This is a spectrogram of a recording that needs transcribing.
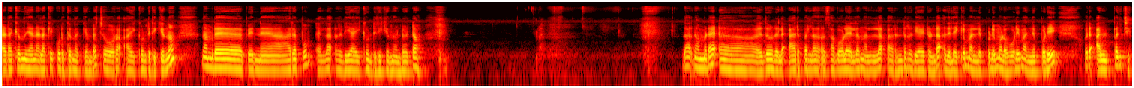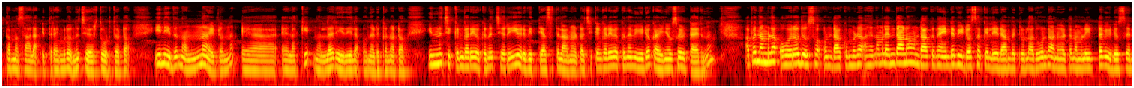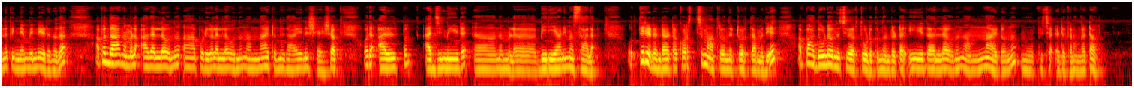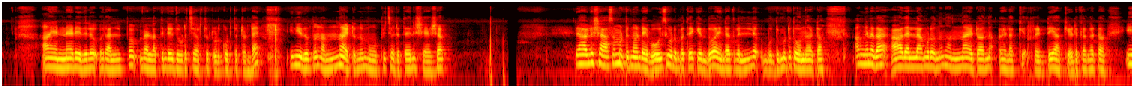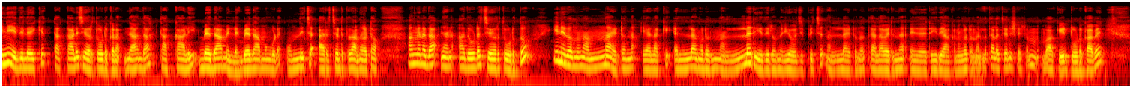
ഇടയ്ക്കൊന്ന് ഞാൻ ഇളക്കി കൊടുക്കുന്നൊക്കെ ഉണ്ട്. ചോറ് ആയിക്കൊണ്ടിരിക്കുന്നു. നമ്മുടെ പിന്നെ അരപ്പും എല്ലാം റെഡി ആയിക്കൊണ്ടിരിക്കുന്നുണ്ട് കേട്ടോ. നമ്മുടെ ഇതുകൊണ്ടല്ലേ അരപ്പെല്ലാം സബോളയെല്ലാം നല്ല വരണ്ട് റെഡി ആയിട്ടുണ്ട്. അതിലേക്ക് മല്ലിപ്പൊടി മുളക് പൊടി മഞ്ഞൾപ്പൊടി ഒരു അല്പം ചിക്കൻ മസാല ഇത്രയും കൂടി ഒന്ന് ചേർത്ത് കൊടുത്തു കേട്ടോ. ഇനി ഇത് നന്നായിട്ടൊന്ന് ഇളക്കി നല്ല രീതിയിൽ ഒന്ന് എടുക്കണം കേട്ടോ. ഇന്ന് ചിക്കൻ കറി വെക്കുന്ന ചെറിയൊരു വ്യത്യാസത്തിലാണ് കേട്ടോ. ചിക്കൻ കറി വെക്കുന്ന വീഡിയോ കഴിഞ്ഞ ദിവസം ഇട്ടായിരുന്നു. അപ്പം നമ്മൾ ഓരോ ദിവസവും ഉണ്ടാക്കുമ്പോൾ നമ്മൾ എന്താണോ ഉണ്ടാക്കുന്നത് അതിന്റെ വീഡിയോസൊക്കെ അല്ലേ ഇടാൻ പറ്റുള്ളൂ. അതുകൊണ്ടാണ് കേട്ടോ നമ്മൾ ഇട്ട വീഡിയോസ് തന്നെ പിന്നെയും പിന്നെ ഇടുന്നത്. അപ്പം എന്താ നമ്മൾ അതെല്ലാം ഒന്ന് ആ പൊടികളെല്ലാം ഒന്ന് നന്നായിട്ടൊന്ന് ഇതായതിന് ശേഷം ഒരു അല്പം അജ്മിയുടെ നമ്മൾ ബിരിയാണി മസാല. ഒത്തിരി ഇടണ്ട കേട്ടോ. കുറച്ച് മാത്രം ഒന്ന് ഇട്ട് കൊടുത്താൽ മതിയേ അപ്പോൾ അതുകൂടെ ഒന്ന് ചേർത്ത് കൊടുക്കുന്നുണ്ട് കേട്ടോ. ഈ ഇതെല്ലാം ഒന്ന് നന്നായിട്ടൊന്ന് മൂപ്പിച്ച് എടുക്കണം കേട്ടോ. ആ എണ്ണയുടെ ഇതിൽ ഒരല്പം വെള്ളത്തിന്റെ ഇതുകൂടെ ചേർത്ത് കൊടുത്തിട്ടുണ്ട്. ഇനി ഇതൊന്ന് നന്നായിട്ടൊന്ന് മൂപ്പിച്ചെടുത്തതിന് ശേഷം രാവിലെ ശ്വാസം മുട്ടുന്നോണ്ടേ വോയിസ് വിടുമ്പോഴത്തേക്ക് എന്തോ അതിന്റെ അകത്ത് വലിയ ബുദ്ധിമുട്ട് തോന്നുന്നു കേട്ടോ. അങ്ങനെ ദാ അതെല്ലാം കൂടെ ഒന്ന് നന്നായിട്ട് ഒന്ന് ഇളക്കി റെഡിയാക്കി എടുക്കാം കേട്ടോ. ഇനി ഇതിലേക്ക് തക്കാളി ചേർത്ത് കൊടുക്കണം. ഞാൻ എന്താ തക്കാളി ബദാമില്ലേ ബദാമും കൂടെ ഒന്നിച്ച് അരച്ചെടുത്തതാണ് കേട്ടോ. അങ്ങനെ ദാ ഞാൻ അതുകൂടെ ചേർത്ത് കൊടുത്തു. ഇനി ഇതൊന്ന് നന്നായിട്ടൊന്ന് ഇളക്കി എല്ലാം കൂടെ ഒന്ന് നല്ല രീതിയിലൊന്ന് യോജിപ്പിച്ച് നല്ലതായിട്ടൊന്ന് തിള വരുന്ന രീതിയാക്കണം കേട്ടോ. നല്ല തിളച്ചതിന് ശേഷം ബാക്കി ഇട്ട് കൊടുക്കാവേ.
